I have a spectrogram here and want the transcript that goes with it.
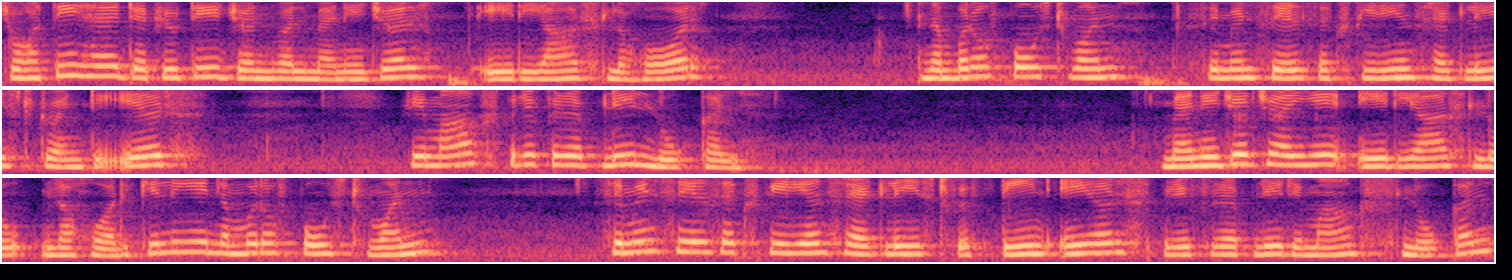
चौथी है deputy general manager areas Lahore. Number of post one cement sales experience at least twenty years remarks preferably local manager चाहिए एरियाज़ लाहौर के लिए number of post one cement sales experience at least fifteen years preferably remarks local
